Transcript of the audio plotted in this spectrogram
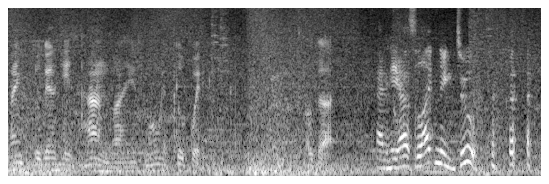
trying to get his hand, but he's moving too quick. Oh god. And he has lightning too!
